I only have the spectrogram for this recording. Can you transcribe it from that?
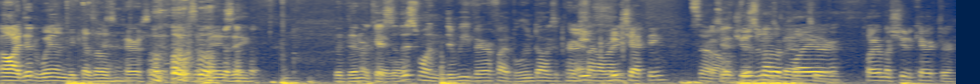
Oh, I did win because I was a parasite. That was amazing. The dinner Okay, table. so this one, did we verify Balloon Dog's a he, parasite he already? checked him. So Okay, Choose another player. too. Player must shoot a character.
